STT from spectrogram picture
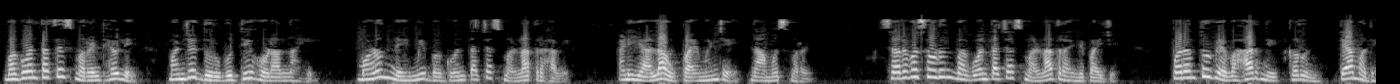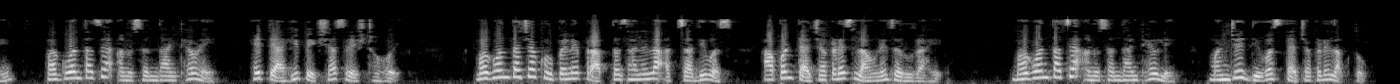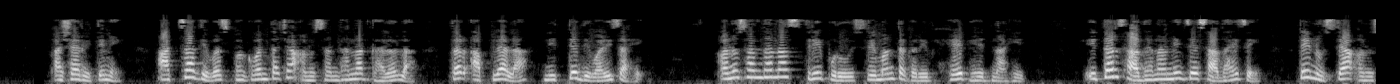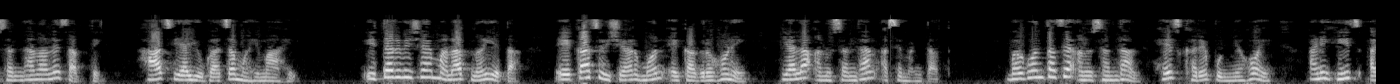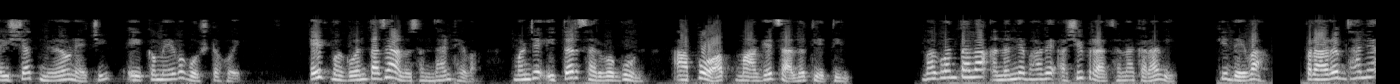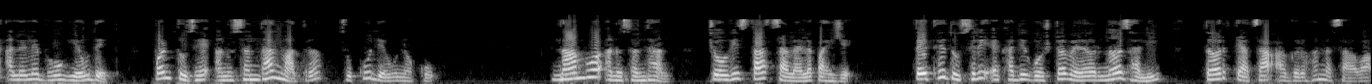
भगवंताचे स्मरण ठेवले म्हणजे दुर्बुद्धी होणार नाही म्हणून नेहमी भगवंताच्या स्मरणात राहावे. आणि याला उपाय म्हणजे नामस्मरण. सर्व सोडून भगवंताच्या स्मरणात राहिले पाहिजे. परंतु व्यवहार नीट करून त्यामध्ये भगवंताचे अनुसंधान ठेवणे हे त्याही पेक्षा श्रेष्ठ होय. भगवंताच्या कृपेने प्राप्त झालेला आजचा दिवस आपण त्याच्याकडेच लावणे जरूर आहे. भगवंताचे अनुसंधान ठेवले म्हणजे दिवस त्याच्याकडे लागतो. अशा रीतीने आजचा दिवस भगवंताच्या अनुसंधानात घालवला तर आपल्याला नित्य दिवाळीच आहे. अनुसंधानात स्त्री पुरुष श्रीमंत गरीब हे भेद नाहीत. इतर साधनांनी जे साधायचे ते नुसत्या अनुसंधानाने साधते. हाच या युगाचा महिमा आहे. इतर विषय मनात न येता एकाच विषयावर मन एकाग्र होणे याला अनुसंधान असे म्हणतात. भगवंताचे अनुसंधान हेच खरे पुण्य होय आणि हीच आयुष्यात मिळवण्याची एकमेव गोष्ट होय. एक भगवंताचे अनुसंधान ठेवा म्हणजे इतर सर्व गुण आपोआप मागे चालत येतील. भगवंताला अनन्य भावे अशी प्रार्थना करावी की देवा प्रारब्धाने आलेले भोग येऊ देत पण तुझे अनुसंधान मात्र चुकू देऊ नको. नाम व अनुसंधान चोवीस तास चालायला पाहिजे. तेथे दुसरी एखादी गोष्ट वेळेवर न झाली तर त्याचा आग्रह नसावा.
